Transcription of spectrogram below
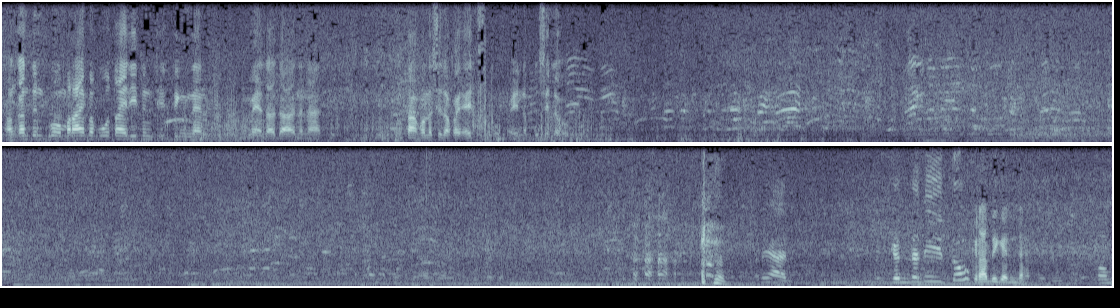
Hanggang doon po, marami pa po tayo dito titingnan. Mamaya, dadaanan natin. Punta ko na sila kay Edge po. Ayun na po sila. Oh. Ano yan? Ganda dito. Grabe ganda. Ang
